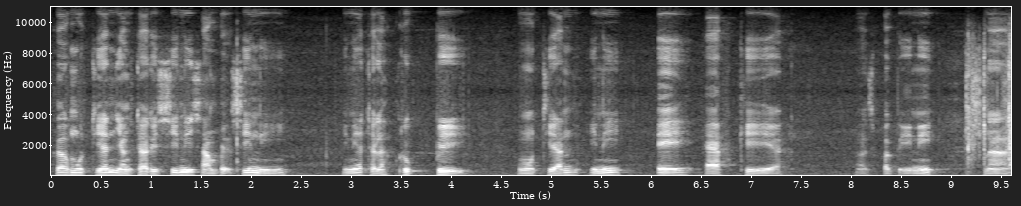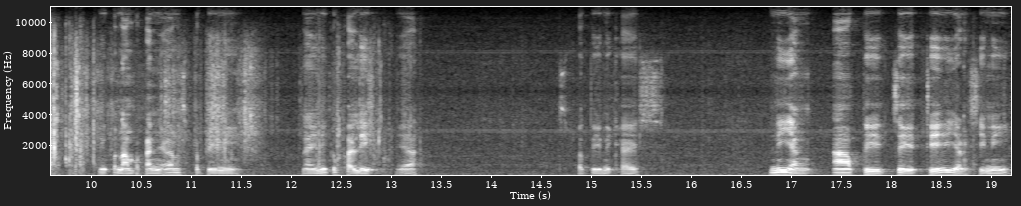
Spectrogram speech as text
kemudian yang dari sini sampai sini ini adalah grup B. Kemudian ini E F G ya nah, seperti ini. Nah ini penampakannya kan seperti ini. Nah ini kebalik ya. Seperti ini guys. Ini yang A B C D yang sini.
